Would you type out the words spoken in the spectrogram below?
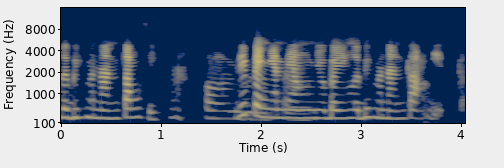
lebih menantang sih. Nah, Oh, jadi pengen yang nyoba yang lebih menantang gitu.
